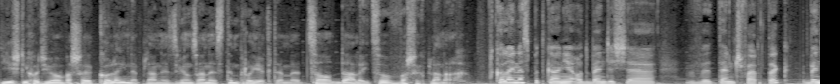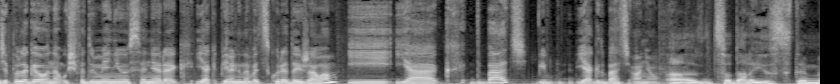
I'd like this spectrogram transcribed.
Jeśli chodzi o Wasze kolejne plany związane z tym projektem, co dalej, co w Waszych planach? Kolejne spotkanie odbędzie się w ten czwartek. Będzie polegało na uświadomieniu seniorek, jak pielęgnować skórę dojrzałą i jak dbać, i jak dbać o nią. A co dalej z tym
